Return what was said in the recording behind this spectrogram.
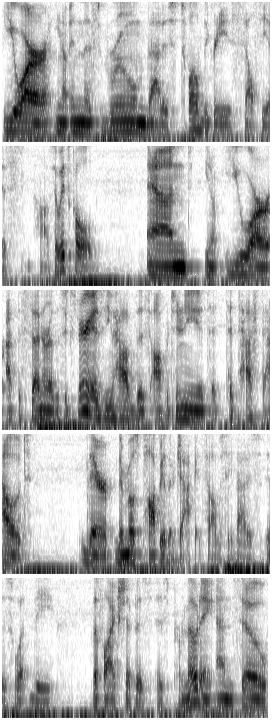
you are you know in this room that is 12 degrees Celsius, uh, so it's cold, and you know you are at the center of this experience, and you have this opportunity to to test out their their most popular jackets. Obviously, that is is what the the flagship is is promoting. And so,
